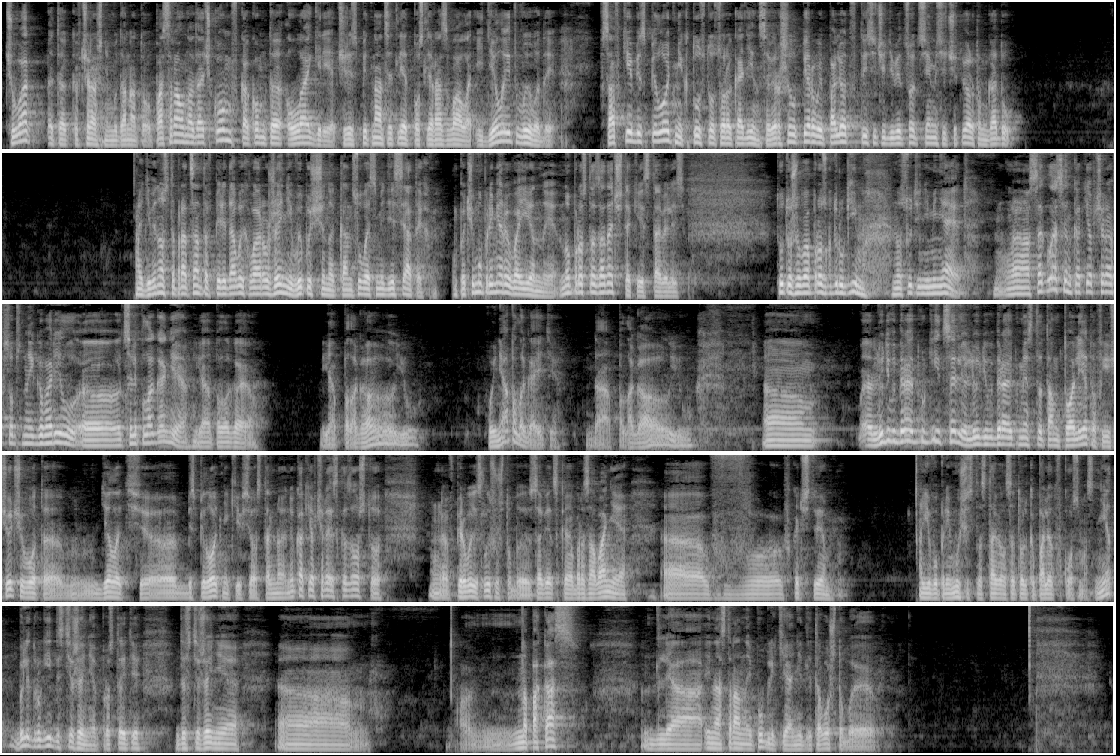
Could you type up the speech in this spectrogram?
Чувак, это ко вчерашнему донату, посрал над очком в каком-то лагере через 15 лет после развала и делает выводы. В совке беспилотник Ту-141 совершил первый полет в 1974 году. 90% передовых вооружений выпущено к концу 80-х. Почему примеры военные? Ну, просто задачи такие ставились. Тут уже вопрос к другим, но сути не меняет. А, согласен, как я вчера, собственно, и говорил, э, целеполагание, я полагаю. Я полагаю. Хуйня полагаете? Да, полагаю. Люди выбирают другие цели, люди выбирают вместо там туалетов, еще чего-то, делать э, беспилотники и все остальное. Ну, как я вчера и сказал, что э, впервые слышу, чтобы советское образование э, в, в качестве его преимущества ставился только полет в космос. Нет, были другие достижения. Просто эти достижения э, на показ для иностранной публики, а не для того, чтобы...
